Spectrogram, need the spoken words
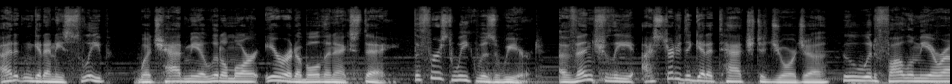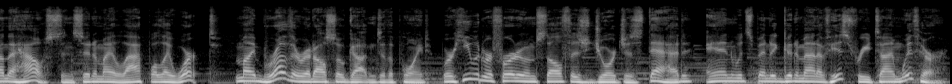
I didn't get any sleep, which had me a little more irritable the next day. The first week was weird. Eventually, I started to get attached to Georgia, who would follow me around the house and sit in my lap while I worked. My brother had also gotten to the point where he would refer to himself as Georgia's dad and would spend a good amount of his free time with her.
